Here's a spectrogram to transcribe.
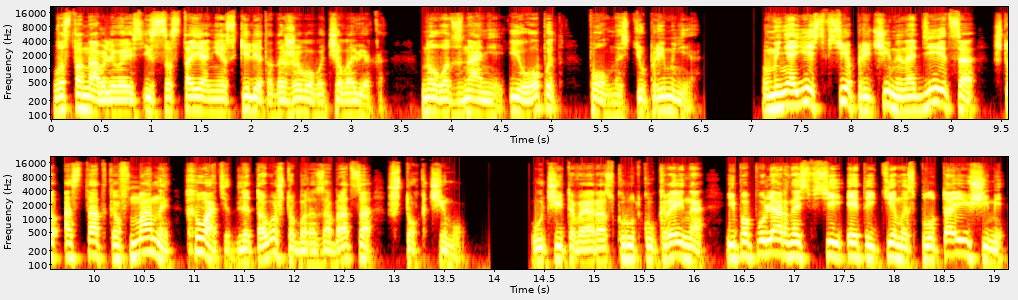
восстанавливаясь из состояния скелета до живого человека. Но вот знание и опыт полностью при мне. У меня есть все причины надеяться, что остатков маны хватит для того, чтобы разобраться, что к чему. Учитывая раскрутку Крейна и популярность всей этой темы с плутающими,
